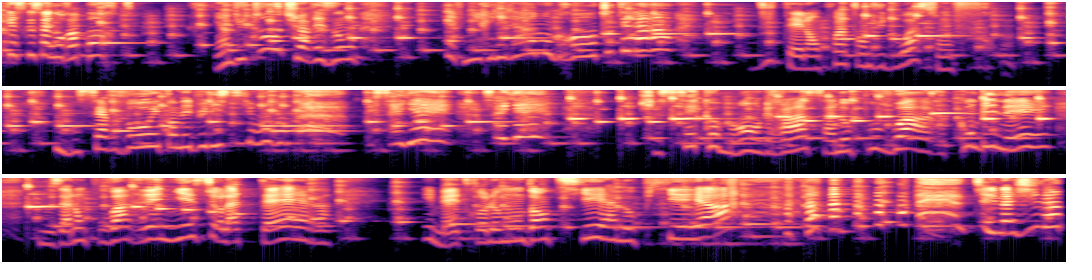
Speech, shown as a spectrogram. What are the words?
Et qu'est-ce que ça nous rapporte? Rien du tout, tu as raison. L'avenir, il est là, mon grand, tout est là dit-elle en pointant du doigt son front. Mon cerveau est en ébullition. Mais ça y est, ça y est je sais comment, grâce à nos pouvoirs combinés, nous allons pouvoir régner sur la terre et mettre le monde entier à nos pieds. Ah tu imagines un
